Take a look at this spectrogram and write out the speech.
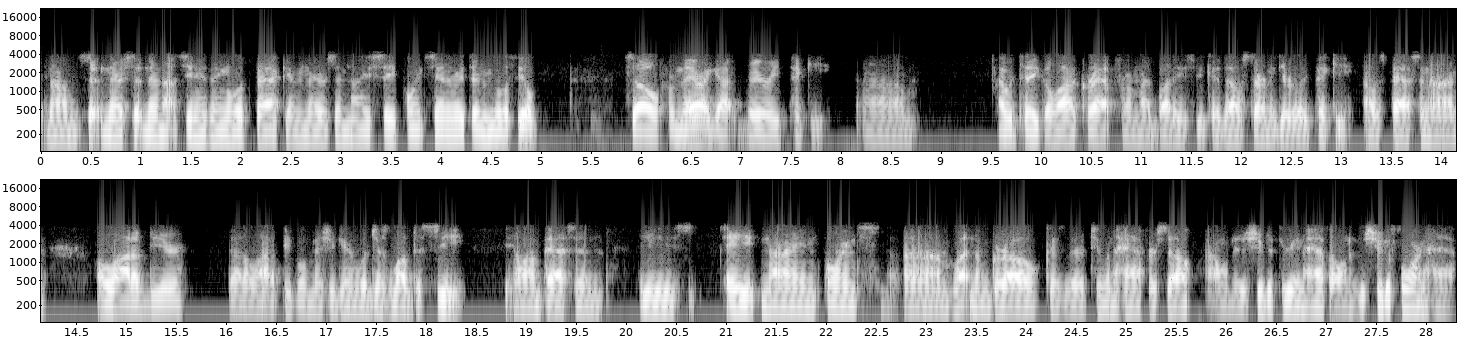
you know I'm sitting there, sitting there, not seeing anything. I look back, and there's a nice eight point standing right there in the middle of the field. So from there, I got very picky. Um, I would take a lot of crap from my buddies because I was starting to get really picky. I was passing on a lot of deer that a lot of people in Michigan would just love to see. You know, I'm passing these eight, nine points, um, letting them grow because they're two and a half or so. I wanted to shoot a three and a half. I wanted to shoot a four and a half.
